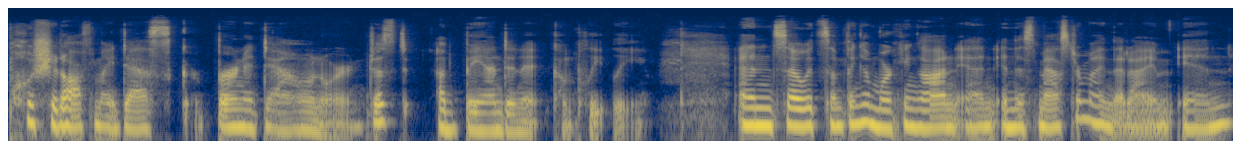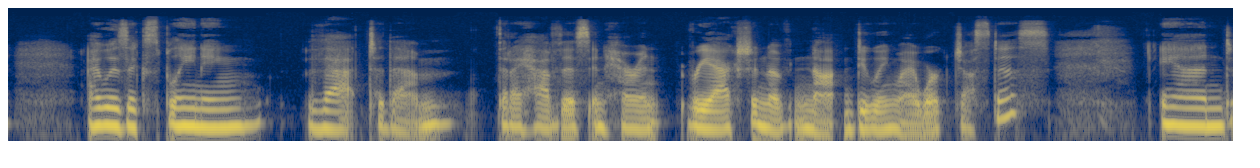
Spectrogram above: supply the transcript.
push it off my desk or burn it down or just abandon it completely. And so it's something I'm working on. And in this mastermind that I'm in, I was explaining that to them that I have this inherent reaction of not doing my work justice. And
